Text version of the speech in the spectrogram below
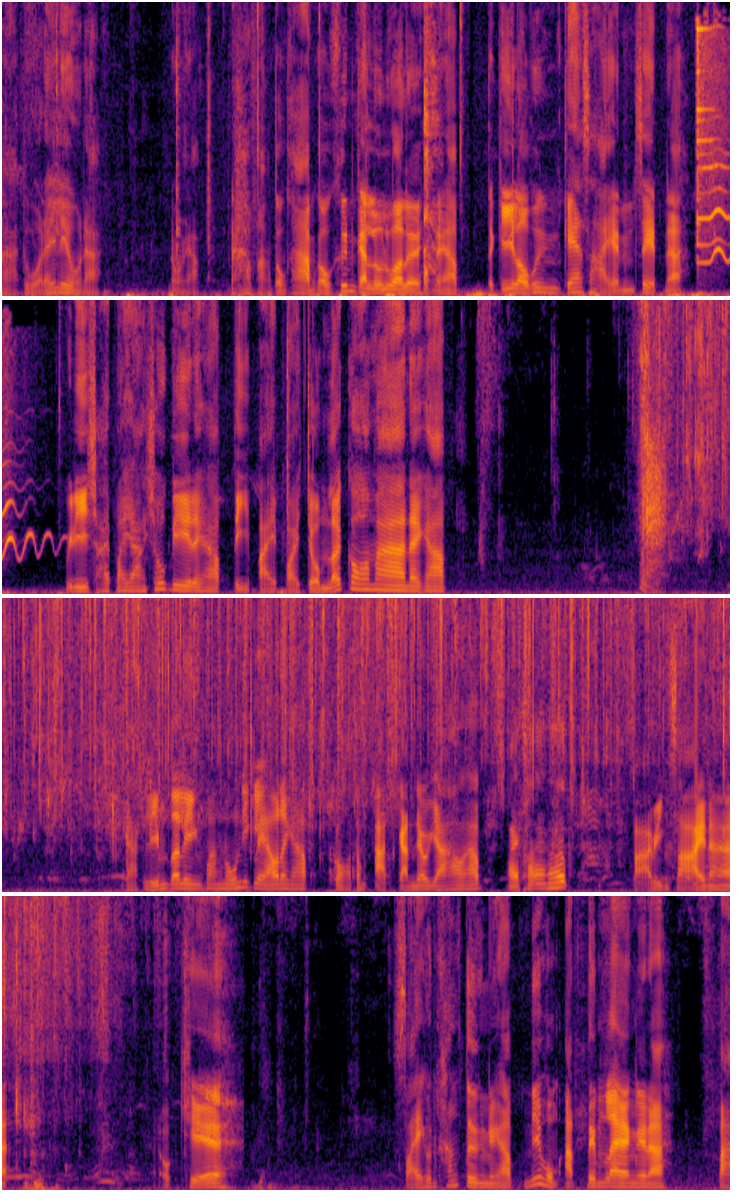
หาตัวได้เร็วนะโน่นครับนะฝั่งตรงข้ามเขาขึ้นกันรัวๆเลยนะครับตะกี้เราเพิ่งแก้สายกันเสร็จนะวิธีใช้ปลายางโชคดีนะครับ ตีไปปล่อยจมแล้วก็มานะครับ กัดลิ้มตะลิงฝั่งโน้นอีกแล้วนะครับ ก็ต้องอัดกันยาวๆครับไปครับป่าวิ่งซ้ายนะฮะโอเคไฟค่อนข้างตึงนะครับ นี่ผมอัดเต็มแรงเลยนะปลา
